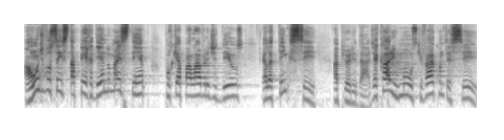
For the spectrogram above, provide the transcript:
aonde você está perdendo mais tempo, porque a palavra de Deus, ela tem que ser a prioridade. É claro, irmãos, que vai acontecer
